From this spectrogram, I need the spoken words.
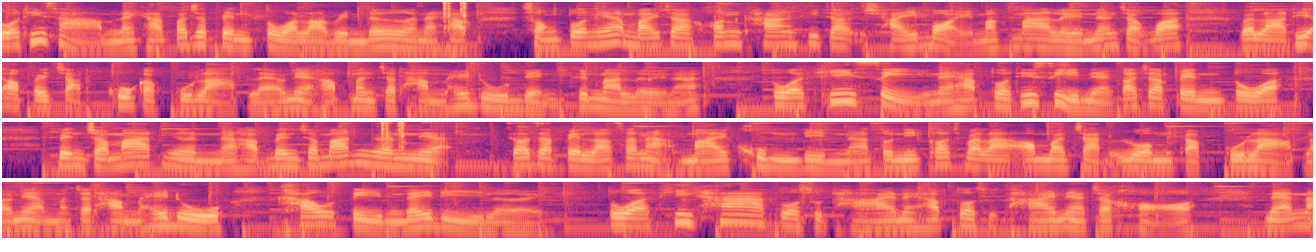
ตัวที่3นะครับก็จะเป็นตัวลาเวนเดอร์นะครับสองตัวนี้ไบร์จะค่อนข้างที่จะใช้บ่อยมากๆเลย เนื่องจากว่าเวลาที่เอาไปจัดคู่กับกุหลาบแล้วเนี่ยครับมันจะทำให้ดูเด่นขึ้นมาเลยนะตัวทีสี่4นะครับตัวทีสี่4เนี่ยก็จะเป็นตัวเบญจมาศเงินนะครับเบญจมาศเงินเนี่ยก็จะเป็นลักษณะไม้คุมดินนะตัวนี้ก็เวลาเอามาจัดรวมกับกุหลาบแล้วเนี่ยมันจะทำให้ดูเข้าธีมได้ดีเลย ตัวที่ 5 ตัวสุดท้ายนะครับ ตัวสุดท้ายเนี่ยจะขอแนะน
